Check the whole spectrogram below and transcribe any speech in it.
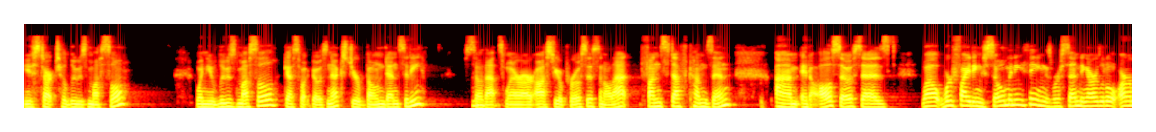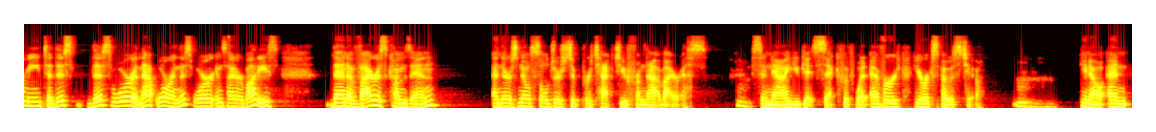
You start to lose muscle. When you lose muscle, guess what goes next? Your bone density. So Mm. that's where our osteoporosis and all that fun stuff comes in. Um, it also says well, we're fighting so many things. We're sending our little army to this this war and that war and this war inside our bodies. Then a virus comes in and there's no soldiers to protect you from that virus. Mm-hmm. So now you get sick with whatever you're exposed to. Mm-hmm. You know, and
